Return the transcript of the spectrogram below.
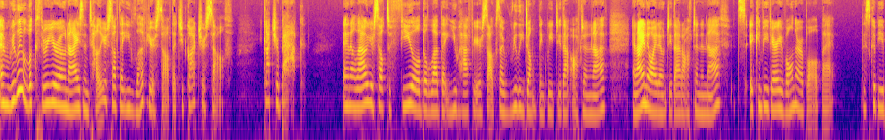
and really look through your own eyes and tell yourself that you love yourself, that you got yourself, you got your back, and allow yourself to feel the love that you have for yourself. Because I really don't think we do that often enough. And I know I don't do that often enough. It's, it can be very vulnerable, but this could be a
